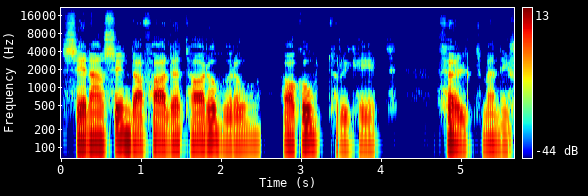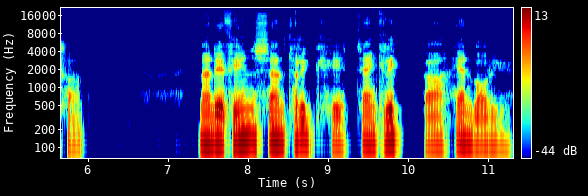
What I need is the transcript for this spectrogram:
Sedan syndafallet har oro och otrygghet följt människan. Men det finns en trygghet, en klippa, en borg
